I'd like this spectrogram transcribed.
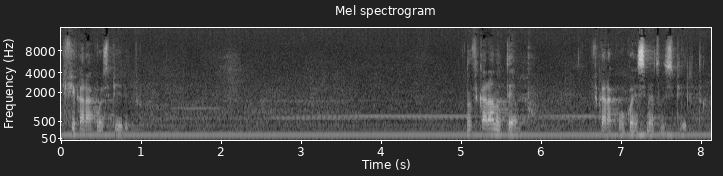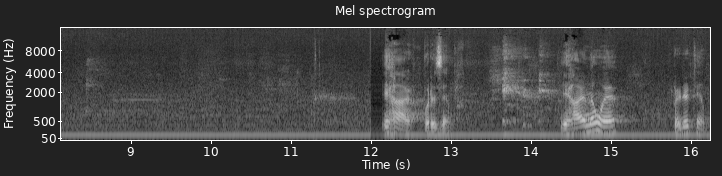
que ficará com o Espírito? Não ficará no tempo, ficará com o conhecimento do Espírito. Errar, por exemplo. Errar não é perder tempo.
